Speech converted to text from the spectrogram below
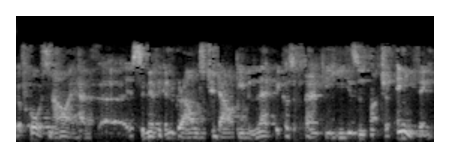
of course, now I have uh, significant grounds to doubt even that because apparently he isn't much of anything.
